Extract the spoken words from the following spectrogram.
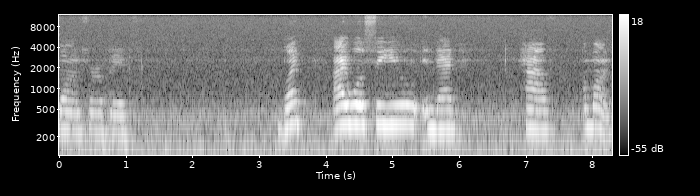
gone for a bit. But I will see you in that half a month.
